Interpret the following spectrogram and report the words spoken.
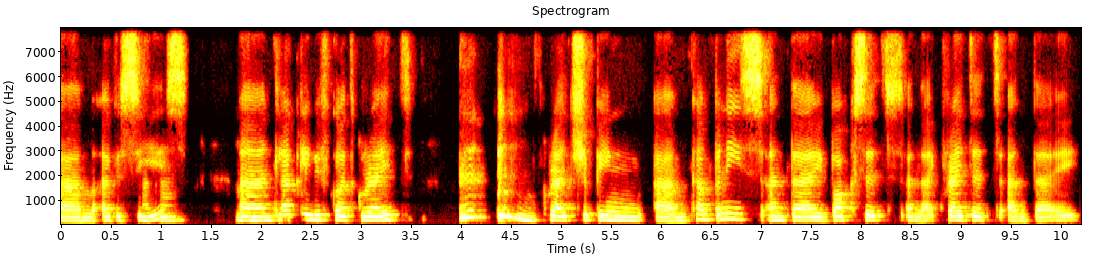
um, overseas. Mm-hmm. And luckily, we've got great, great shipping um, companies, and they box it and they crate it and they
